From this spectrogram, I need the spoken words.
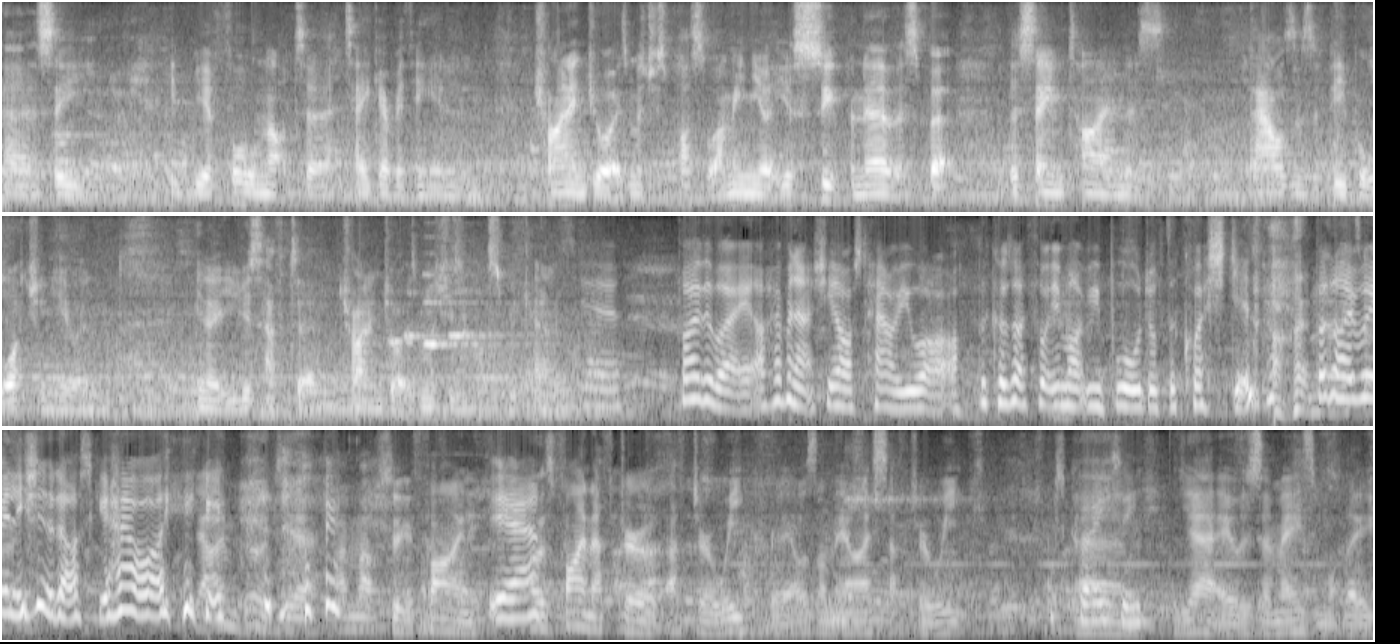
Uh, so you, you'd be a fool not to take everything in and try and enjoy it as much as possible. I mean, you're, you're super nervous, but at the same time, there's thousands of people watching you, and you know you just have to try and enjoy it as much as you possibly can. Yeah. By the way, I haven't actually asked how you are because I thought you might be bored of the question. but I really should ask you, how are you? Yeah, I'm good. Yeah, I'm absolutely fine. Yeah. I was fine after after a week. Really, I was on the ice after a week. It's crazy. Um, yeah, it was amazing what they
